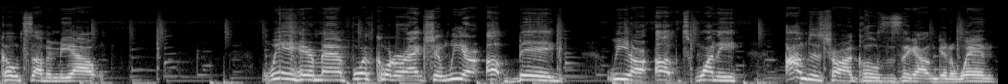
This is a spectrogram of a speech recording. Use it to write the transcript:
Coach subbing me out. We in here, man. Fourth quarter action. We are up big. We are up 20. I'm just trying to close this thing out and get a win.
